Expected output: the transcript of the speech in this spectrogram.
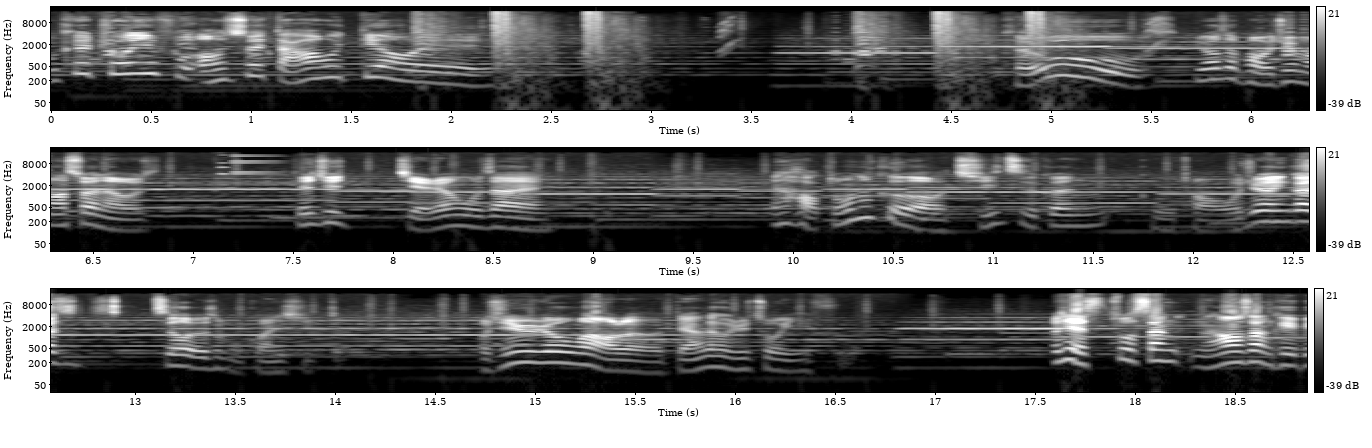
我可以做衣服哦，所以打到会掉哎。可恶！又要再跑一圈吗？算了，我先去解任务再。哎，好多那个哦，棋子跟骨头，我觉得应该是之后有什么关系的。我先去任务好了，等下再回去做衣服。而且做三，然后上可以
